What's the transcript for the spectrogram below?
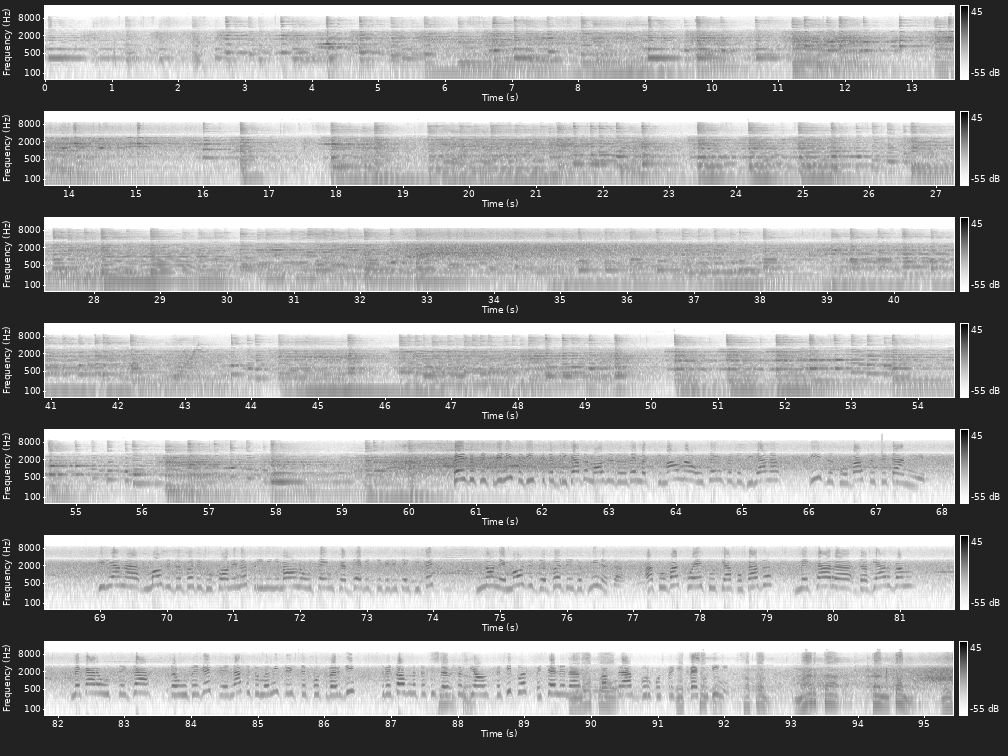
Свини, съдийската бригада може да даде максимална оценка за Диляна и за това съчетание. Диляна може да бъде доконена при минимална оценка 9,95, но не може да бъде надмината. А това, което тя показа, ме кара да вярвам, ме кара от сега да обявя, че нашето момиче ще потвърди световната си шампионска титла, спечелена в Страсбург от преди две години. Japón. Marta Cantón, de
